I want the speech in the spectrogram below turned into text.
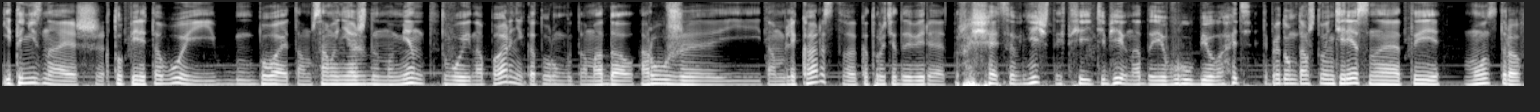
И ты не знаешь, кто перед тобой. И бывает там самый неожиданный момент, твой напарник, которому там отдал оружие и там лекарства, которые тебе доверяют, превращается в нечто, и ты, тебе надо его убивать. Ты придумал там, что интересно, ты монстров,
